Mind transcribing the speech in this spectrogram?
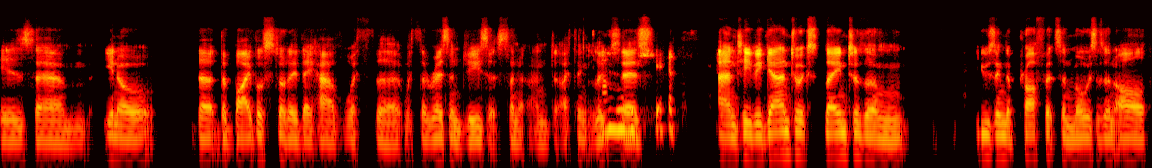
is um, you know, the the Bible study they have with the with the risen Jesus. And and I think Luke oh, says yes. and he began to explain to them using the prophets and Moses and all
